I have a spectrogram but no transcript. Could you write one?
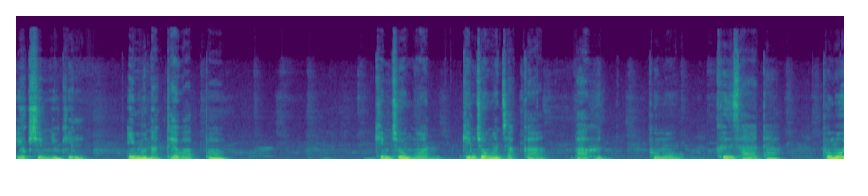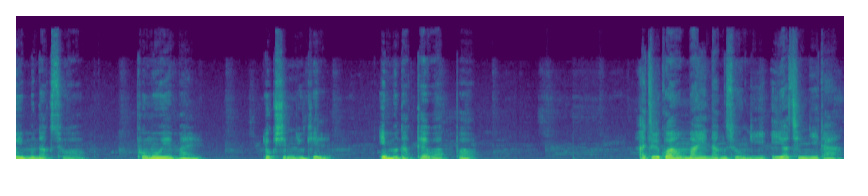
66일 인문학 대화법 김종원 김종원 작가 마흔 부모 근사하다 부모 인문학 수업 부모의 말 66일 인문학 대화법 아들과 엄마의 낭송이 이어집니다.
